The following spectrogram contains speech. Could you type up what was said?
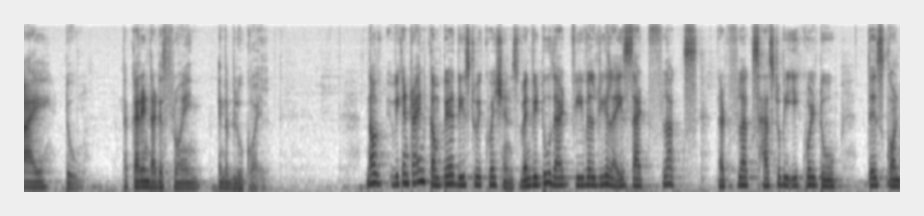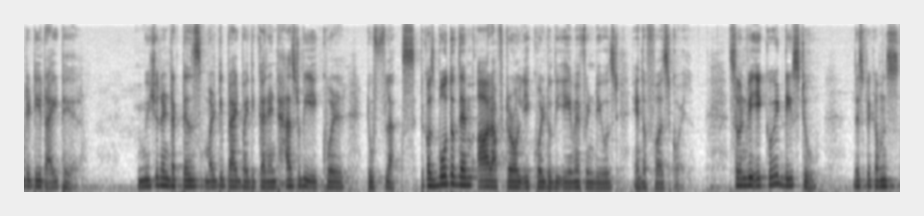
I2, the current that is flowing in the blue coil. Now we can try and compare these two equations. When we do that, we will realize that flux, that flux has to be equal to this quantity right here. Mutual inductance multiplied by the current has to be equal to flux because both of them are after all equal to the EMF induced in the first coil. So when we equate these two, this becomes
